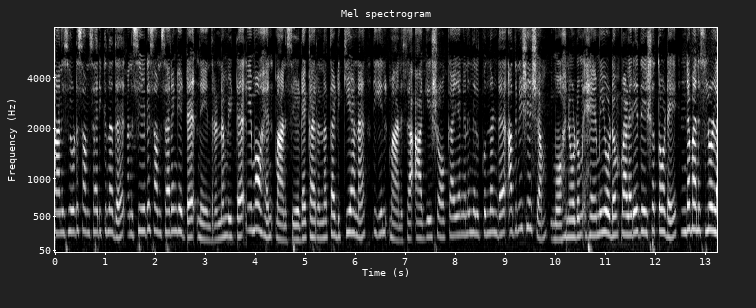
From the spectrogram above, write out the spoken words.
മാനസിയോട് സംസാരിക്കുന്നത്. മാനസിയുടെ സംസാരം കേട്ട് നിയന്ത്രണം വിട്ട് ജയ്മോഹൻ മാനസിയുടെ കരണ തടിക്കുകയാണ്. അടിയിൽ മാനസ ആകെ ഷോക്കായി അങ്ങനെ നിൽക്കുന്നുണ്ട്. അതിനുശേഷം മോഹനോടും ഹേമയോടും വളരെ ദേഷ്യത്തോടെ എന്റെ മനസ്സിലുള്ള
